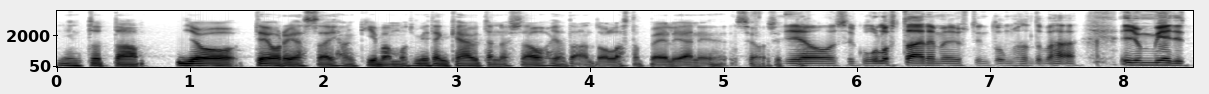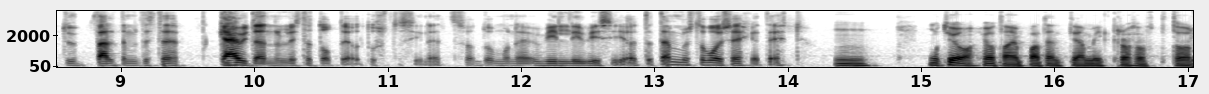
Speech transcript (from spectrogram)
niin tota, joo, teoriassa ihan kiva, mutta miten käytännössä ohjataan tuollaista peliä, niin se on sitten... Joo, se kuulostaa enemmän justin tuommoiselta vähän, ei ole mietitty välttämättä sitä käytännöllistä toteutusta siinä, että se on tuommoinen villivisio, että tämmöistä voisi ehkä tehdä. Mm. Mutta joo, jotain patenttia Microsoft to-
